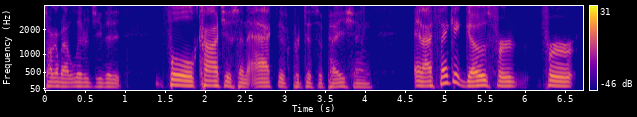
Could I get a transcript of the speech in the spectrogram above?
talking about liturgy that it, full conscious and active participation and i think it goes for for for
